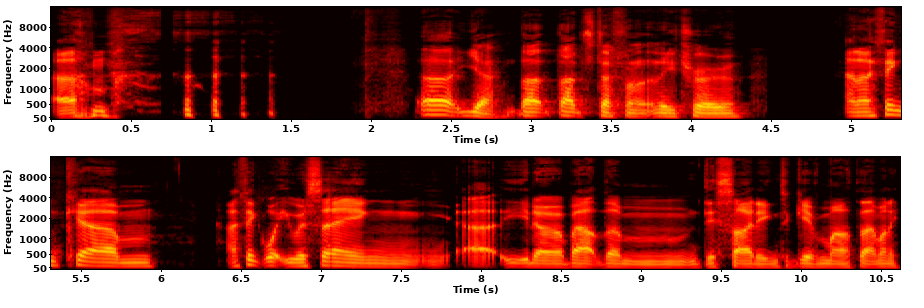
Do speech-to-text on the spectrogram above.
Um, uh yeah that that's definitely true and I think um, I think what you were saying, uh, you know, about them deciding to give Martha that money.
